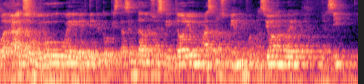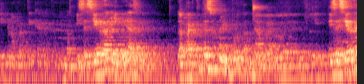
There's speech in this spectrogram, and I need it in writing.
cuadrados. falso gurú, güey, el típico que está sentado en su escritorio nomás consumiendo información, güey, y así. Y que no practica. No, Y se cierra ideas, güey. La práctica es súper importante. Ah, güey. Y se cierra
